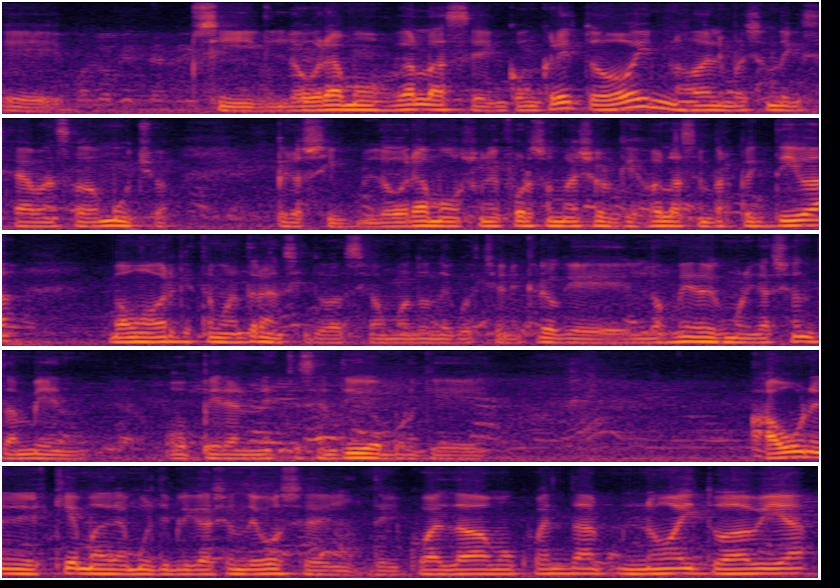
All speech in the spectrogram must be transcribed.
eh, si logramos verlas en concreto hoy nos da la impresión de que se ha avanzado mucho pero si logramos un esfuerzo mayor que es verlas en perspectiva, vamos a ver que estamos en tránsito hacia un montón de cuestiones. Creo que los medios de comunicación también operan en este sentido porque aún en el esquema de la multiplicación de voces del, cual dábamos cuenta, no hay todavía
